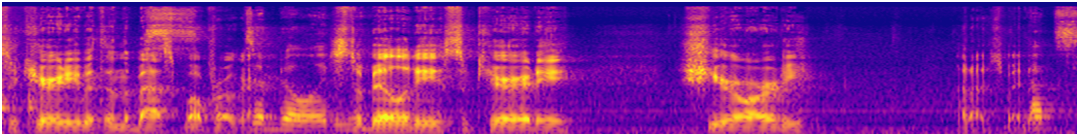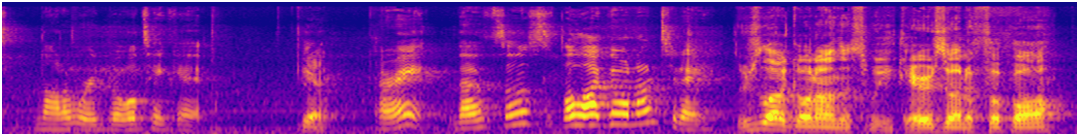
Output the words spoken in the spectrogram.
security within the basketball program. Stability. Stability, security, sheerarity. I just made it. That's not a word, but we'll take it. Yeah. All right. That's, that's a lot going on today. There's a lot going on this week. Arizona football,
